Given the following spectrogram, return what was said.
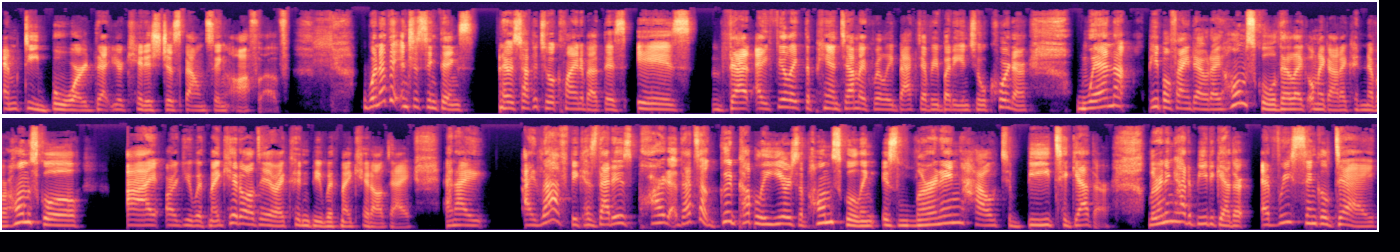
empty board that your kid is just bouncing off of. One of the interesting things and I was talking to a client about this is that I feel like the pandemic really backed everybody into a corner. When people find out I homeschool, they're like, oh my God, I could never homeschool. I argue with my kid all day or I couldn't be with my kid all day. And I I laugh because that is part of, that's a good couple of years of homeschooling is learning how to be together, learning how to be together every single day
